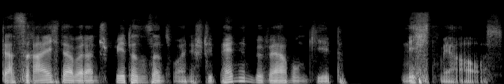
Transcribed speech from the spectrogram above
Das reicht aber dann spätestens, wenn es um eine Stipendienbewerbung geht, nicht mehr aus.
